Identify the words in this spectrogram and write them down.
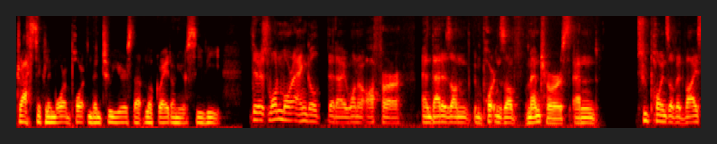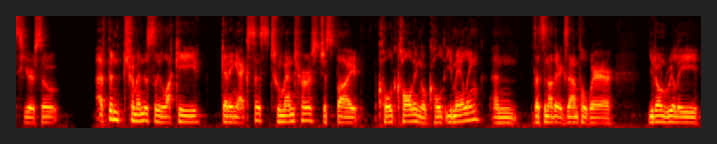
drastically more important than two years that look great on your CV. There's one more angle that I want to offer, and that is on importance of mentors and two points of advice here. So I've been tremendously lucky getting access to mentors just by cold calling or cold emailing. And that's another example where you don't really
